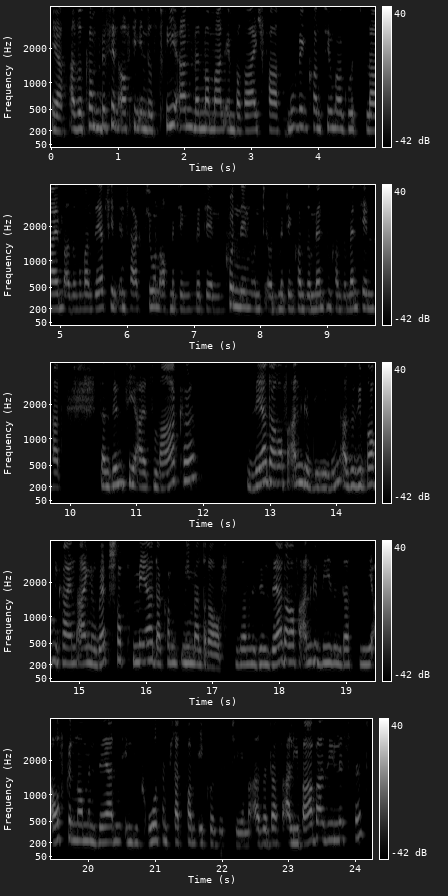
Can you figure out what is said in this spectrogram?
Ja, also es kommt ein bisschen auf die Industrie an, wenn wir mal im Bereich Fast Moving Consumer Goods bleiben, also wo man sehr viel Interaktion auch mit den, mit den Kundinnen und, und mit den Konsumenten, Konsumentinnen hat, dann sind sie als Marke sehr darauf angewiesen. Also sie brauchen keinen eigenen Webshop mehr, da kommt niemand drauf, sondern sie sind sehr darauf angewiesen, dass sie aufgenommen werden in die großen Plattform-Ökosysteme. Also dass Alibaba sie listet,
